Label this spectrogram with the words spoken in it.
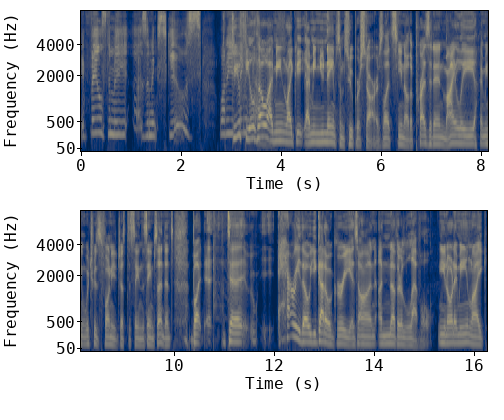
It feels to me as an excuse. What do you Do you feel though? I mean, like, I mean, you name some superstars. Let's, you know, the president, Miley. I mean, which was funny just to say in the same sentence. But uh, to Harry, though, you got to agree is on another level. You know what I mean? Like.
